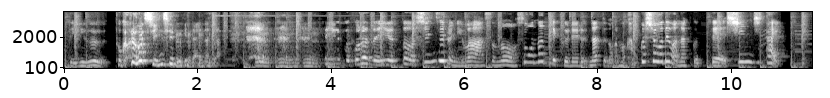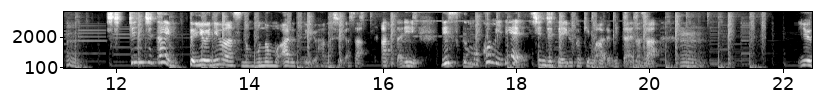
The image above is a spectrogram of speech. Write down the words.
うっていうところを信じるみたいなさ。うんうんうんっていうところで言うと信じるにはそのそうなってくれるなんていうのかな確証ではなくって信じたい。うん信じたいっていうニュアンスのものもあるっていう話がさあったりリスクも込みで信じている時もあるみたいなさうんいう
